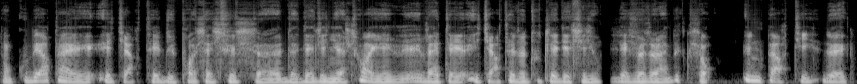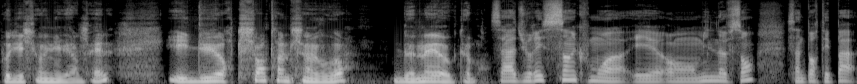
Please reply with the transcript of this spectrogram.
Donc Coubertin est écarté du processus euh, de désignation et va être écarté de toutes les décisions. Les Jeux Olympiques sont une partie de l'exposition universelle. Ils durent 135 jours de mai à octobre. Ça a duré cinq mois et euh, en 1900, ça ne portait pas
